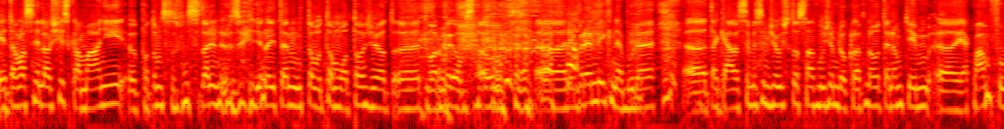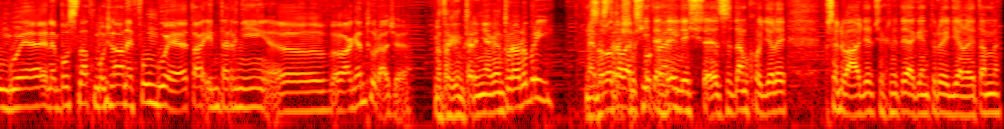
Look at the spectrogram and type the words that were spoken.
je to vlastně další zklamání, potom co jsme se tady nedozvěděli ten, to, to moto, že od eh, tvorby obsahu uh, rebranding nebude, uh, tak já si myslím, že už to snad můžeme doklepnout jenom tím, jak vám funguje, nebo snad možná nefunguje ta interní agentura, že? No tak interní agentura dobrý. Nebylo to lepší tehdy, když se tam chodili předvádět, všechny ty agentury dělali tam...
